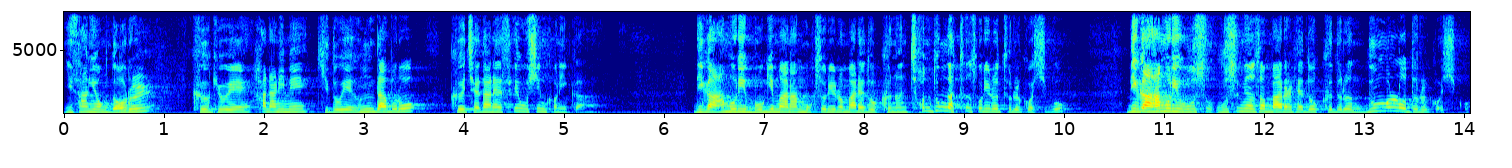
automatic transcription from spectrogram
이상형 너를 그 교회 하나님의 기도의 응답으로 그 재단에 세우신 거니까. 네가 아무리 목이만한 목소리로 말해도 그는 천둥 같은 소리로 들을 것이고 네가 아무리 웃으, 웃으면서 말을 해도 그들은 눈물로 들을 것이고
